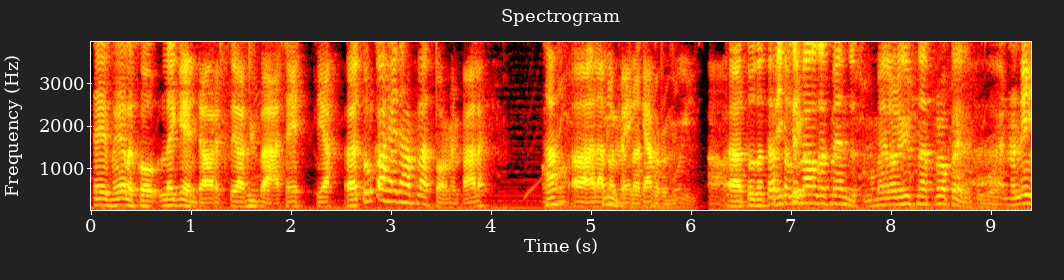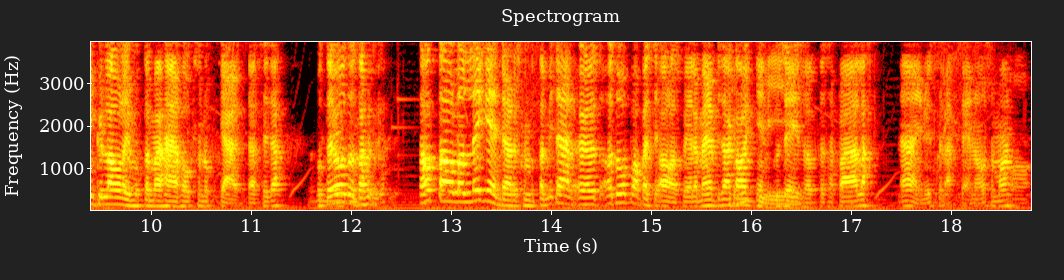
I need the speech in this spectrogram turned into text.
se melko legendaarista ja hyvää settiä. Öö, tulkaa hei tähän platformin päälle. Häh? Äläpä Minkä menkää. platformin? Öö, tuota, tässä Miksi oli... me oltais menty? Meillä oli just nää propellipuhujat. No niin kyllä oli, mutta mä en hoksannut käyttää sitä. Mutta joo, tuota, saattaa olla legendaarista, mutta mitään, ö, tuo papetsi alas vielä. Meidän pitää kaikkien Niin. niin. seisoa tässä päällä. Näin, nyt se lähtee nousemaan.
